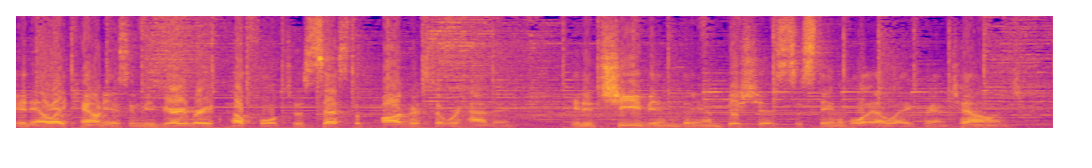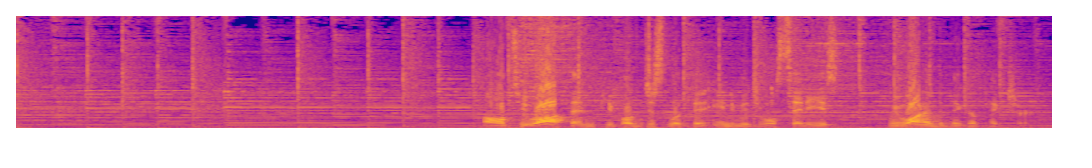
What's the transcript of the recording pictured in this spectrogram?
in LA County is going to be very, very helpful to assess the progress that we're having in achieving the ambitious Sustainable LA Grand Challenge. all too often people have just looked at individual cities. We wanted the bigger picture.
